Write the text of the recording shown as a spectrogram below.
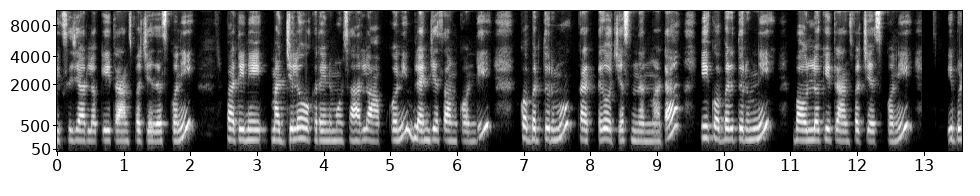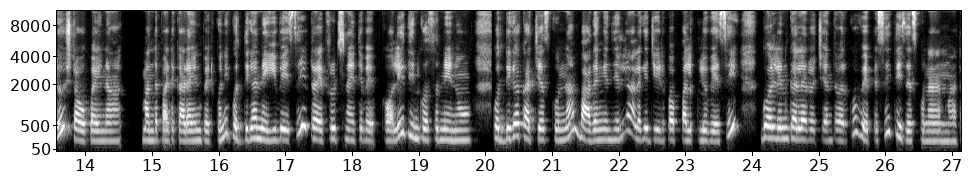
మిక్సీ జార్లోకి ట్రాన్స్ఫర్ చేసేసుకొని వాటిని మధ్యలో ఒక రెండు మూడు సార్లు ఆపుకొని బ్లెండ్ చేసాం అనుకోండి కొబ్బరి తురుము కరెక్ట్గా వచ్చేస్తుంది అనమాట ఈ కొబ్బరి తురుముని బౌల్లోకి ట్రాన్స్ఫర్ చేసుకొని ఇప్పుడు స్టవ్ పైన మందపాటి కడాయిని పెట్టుకొని కొద్దిగా నెయ్యి వేసి డ్రై ఫ్రూట్స్ని అయితే వేపుకోవాలి. దీనికోసం నేను కొద్దిగా కట్ చేసుకున్న బాదం గింజల్ని అలాగే జీడిపప్పు పలుకులు వేసి గోల్డెన్ కలర్ వచ్చేంత వరకు వేపేసి తీసేసుకున్నాను అనమాట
